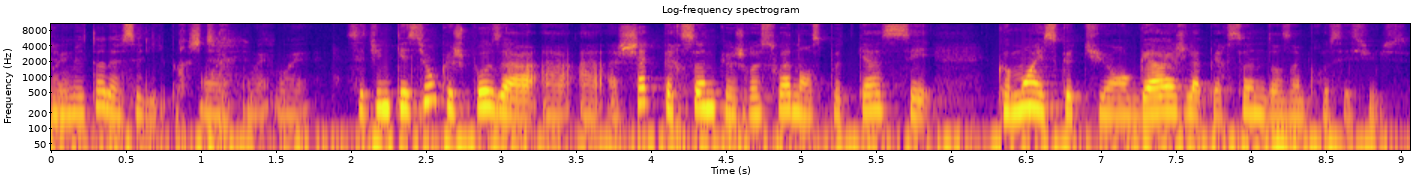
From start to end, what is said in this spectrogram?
Ouais. une méthode assez libre, je dirais. Ouais, ouais, ouais. C'est une question que je pose à, à- à chaque personne que je reçois dans ce podcast, c'est comment est-ce que tu engages la personne dans un processus?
